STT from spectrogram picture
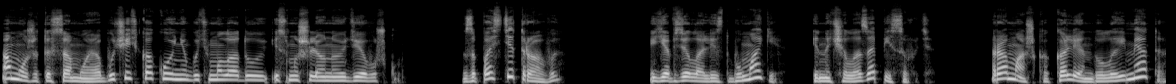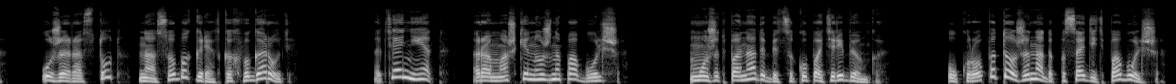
а может и самой обучить какую-нибудь молодую и смышленую девушку. Запасти травы. Я взяла лист бумаги и начала записывать. Ромашка, календула и мята уже растут на особых грядках в огороде. Хотя нет, ромашки нужно побольше. Может понадобится купать ребенка. Укропа тоже надо посадить побольше,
